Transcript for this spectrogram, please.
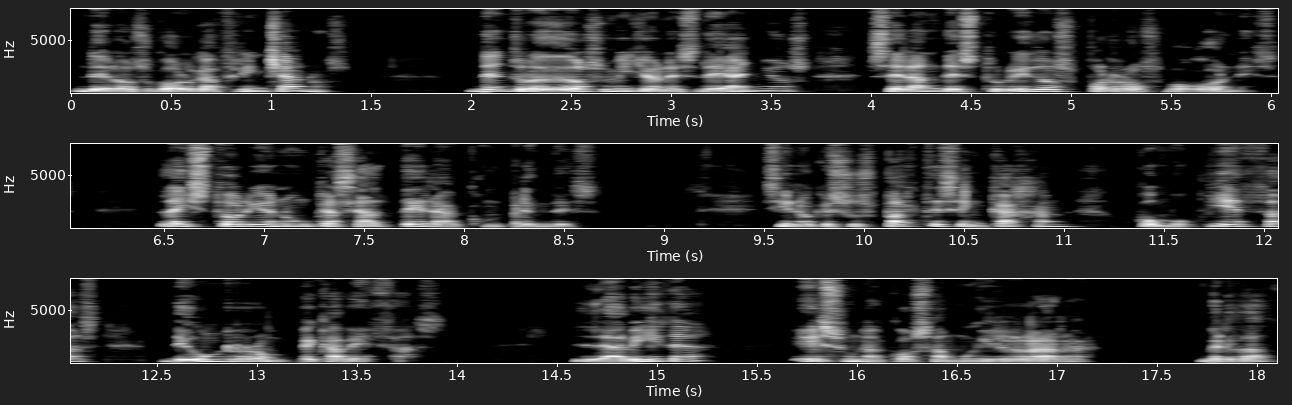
de los golgafrinchanos. Dentro de dos millones de años serán destruidos por los bogones la historia nunca se altera, comprendes, sino que sus partes encajan como piezas de un rompecabezas. La vida es una cosa muy rara, ¿verdad?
